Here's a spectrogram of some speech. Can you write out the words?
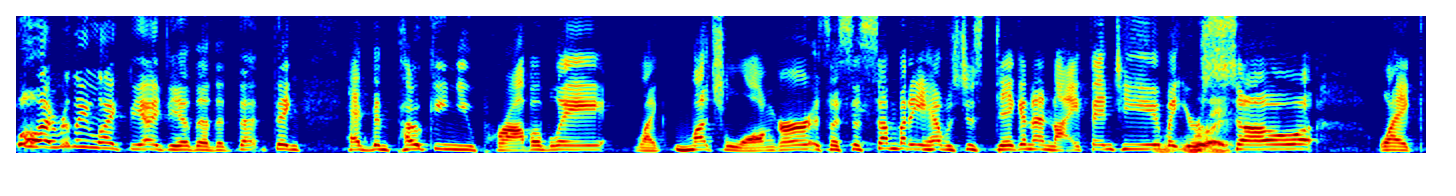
well, I really like the idea that that, that thing had been poking you probably like much longer. It's as if somebody had, was just digging a knife into you, but you're Right. so like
